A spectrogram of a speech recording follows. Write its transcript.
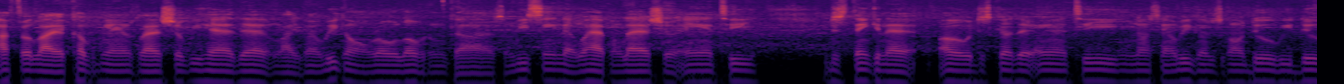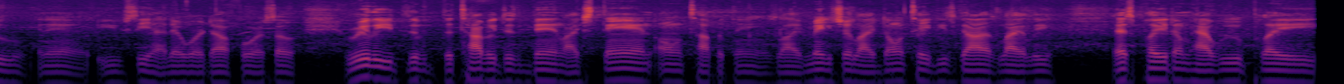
I feel like a couple games last year we had that, like, man, we gonna roll over them guys, and we seen that what happened last year. A&T just thinking that oh just because they're A&T, you know what I'm saying, we gonna just gonna do what we do, and then you see how that worked out for us. So really, the, the topic has been like stand on top of things, like make sure like don't take these guys lightly. Let's play them how we would play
